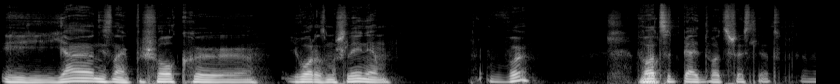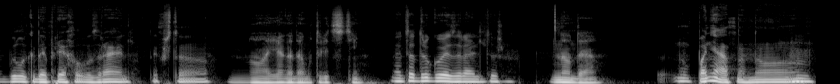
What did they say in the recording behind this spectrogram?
И я, не знаю, пришел к э, его размышлениям в 25-26 лет. Было, когда я приехал в Израиль. Так что, Ну, а я годам к 30. Ну, Это другой Израиль тоже. Ну да. Ну, понятно, но... Мгм.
